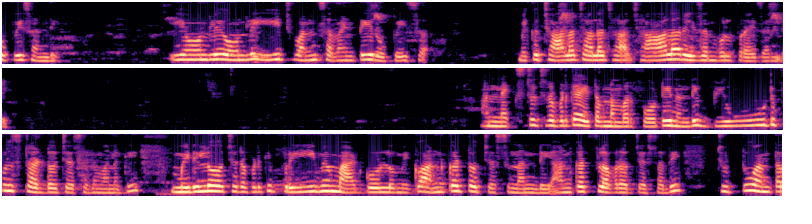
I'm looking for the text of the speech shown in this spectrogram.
rupees అండి. ఈ only only each one seventy rupees. మీకు చాలా చాలా చాలా చాలా రీజనబుల్ ప్రైస్ అండి. అండ్ నెక్స్ట్ వచ్చేటప్పటికి ఐటమ్ నెంబర్ ఫోర్టీన్ అండి. బ్యూటిఫుల్ స్టడ్ వచ్చేస్తుంది మనకి. మిడిల్లో వచ్చేటప్పటికి ప్రీమియం మ్యాట్ గోల్డ్లో మీకు అన్కట్ వచ్చేస్తుందండి. అన్కట్ ఫ్లవర్ వచ్చేస్తుంది. చుట్టూ అంతా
